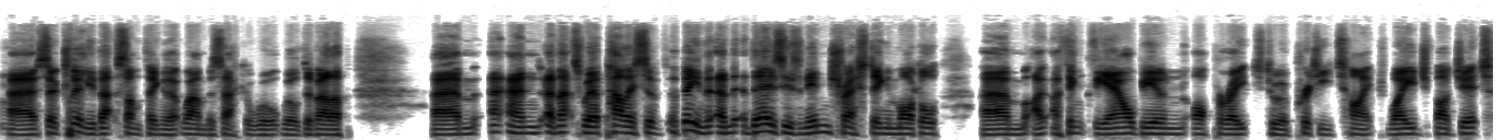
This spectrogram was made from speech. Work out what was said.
Mm. Uh, so clearly, that's something that Wan-Bissaka will will develop. Um, and and that's where Palace have been. And theirs is an interesting model. Um, I, I, think the Albion operates to a pretty tight wage budget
